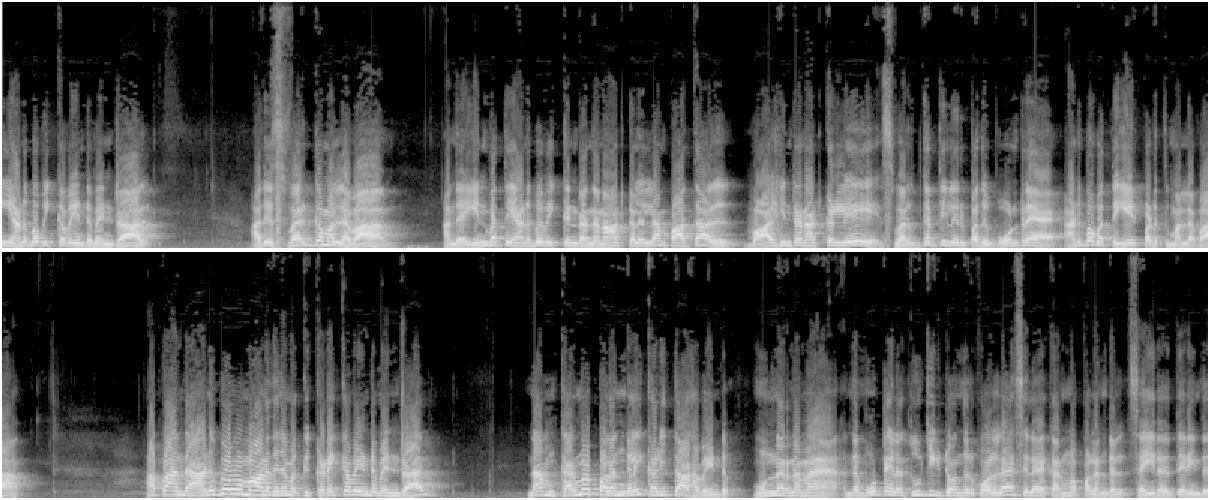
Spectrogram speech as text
நீ அனுபவிக்க வேண்டுமென்றால் அது ஸ்வர்க்கம் அல்லவா? அந்த இன்பத்தை அனுபவிக்கின்ற அந்த நாட்கள் எல்லாம் பார்த்தால் வாழ்கின்ற நாட்களிலே ஸ்வர்க்கத்தில் இருப்பது போன்ற அனுபவத்தை ஏற்படுத்தும் அல்லவா? அப்போ அந்த அனுபவமானது நமக்கு கிடைக்க வேண்டும் என்றால் நம் கர்ம பலன்களை கழித்தாக வேண்டும். முன்னர் நம்ம அந்த மூட்டையில் தூக்கிக்கிட்டு வந்திருக்கோம்ல சில கர்ம பலன்கள் செய்த தெரிந்து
